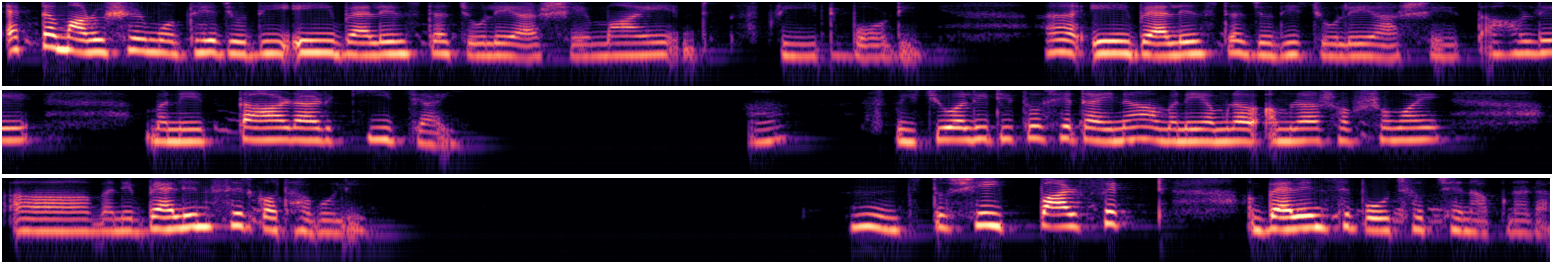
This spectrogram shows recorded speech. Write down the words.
একটা মানুষের মধ্যে যদি এই ব্যালেন্সটা চলে আসে মাইন্ড স্পিরিট বডি হ্যাঁ এই ব্যালেন্সটা যদি চলে আসে, তাহলে মানে তার আর কি চাই? হ্যাঁ স্পিরিচুয়ালিটি তো সেটাই না? মানে আমরা আমরা সবসময় মানে ব্যালেন্সের কথা বলি। হুম, তো সেই পারফেক্ট ব্যালেন্সে পৌঁছচ্ছেন আপনারা।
